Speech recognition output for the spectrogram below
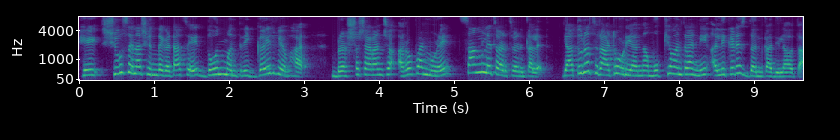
हे शिवसेना शिंदे गटाचे दोन मंत्री गैरव्यवहार भ्रष्टाचारांच्या आरोपांमुळे चांगलेच अडचणीत आलेत. यातूनच राठोड यांना मुख्यमंत्र्यांनी अलीकडेच दणका दिला होता.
